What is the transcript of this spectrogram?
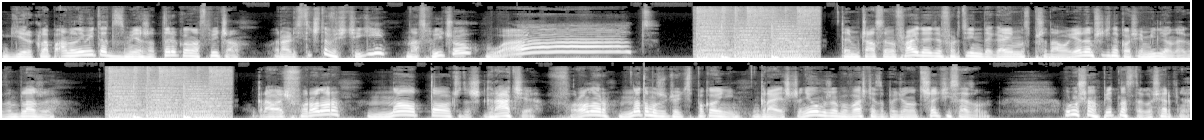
Gear Club Unlimited zmierza tylko na Switcha. Realistyczne wyścigi? Na Switchu? What? Tymczasem Friday the 13 The Game sprzedało 1,8 miliona egzemplarzy. Grałeś w For Honor? No to, czy też gracie w For Honor? No to możecie być spokojni. Gra jeszcze nie umrze, bo właśnie zapowiedziano trzeci sezon. Rusza 15 sierpnia.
